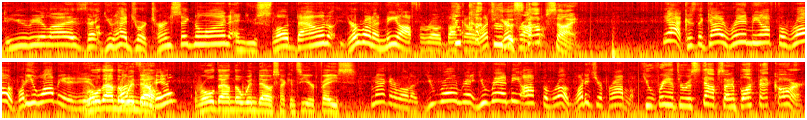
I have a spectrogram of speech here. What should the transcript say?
Do you realize that you had your turn signal on and you slowed down? You're running me off the road, Bucko. You cut What's through your the problem? stop sign. Yeah, because the guy ran me off the road. What do you want me to do? Roll down the Run window. Roll down the window so I can see your face. I'm not gonna roll down. You ran, you ran me off the road. What is your problem? You ran through a stop sign and blocked that car.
